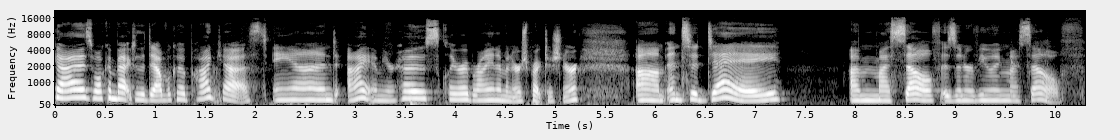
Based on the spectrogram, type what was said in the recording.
Guys, welcome back to the Dabbleco podcast. And I am your host, Claire O'Brien. I'm a nurse practitioner. Um, and today, I'm myself is interviewing myself.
